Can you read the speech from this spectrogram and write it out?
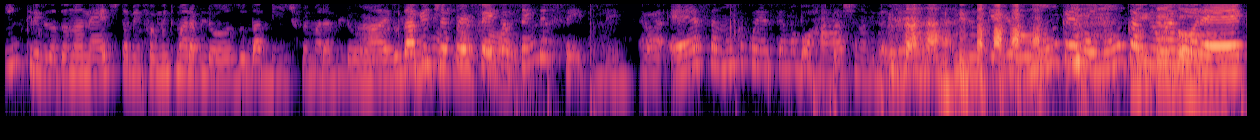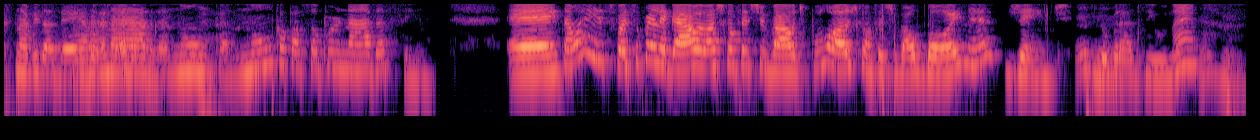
incrível. Da Dona Nete também foi muito maravilhoso. O da Beat foi maravilhoso. Ai, do da Beat é perfeita, foi? sem defeitos, Bi. Ela, essa nunca conheceu uma borracha na vida dela. Nunca errou. nunca errou, nunca, viu Nunca um errou. errorex na vida dela. Nada, nunca. Nunca passou por nada assim. É, então é isso, foi super legal. Eu acho que é um festival, tipo, lógico, é um festival boy, né? Gente, do Uhum. Brasil, né? Uhum.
